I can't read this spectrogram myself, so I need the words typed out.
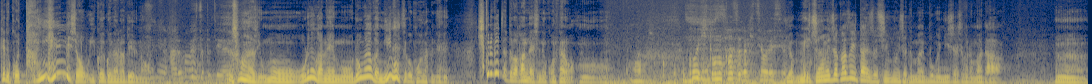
けどこれ大変でしょ一個一個並べるの。そうなんですよ。もう俺なんかねもうロゴなんか見えないですよこんなんねひっくり返っちゃって分かんないしねこんなの、うんすごい人の数が必要ですよ。いやめちゃめちゃ数いたんですよ新聞社で。前僕が入社してからまだ。うん。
